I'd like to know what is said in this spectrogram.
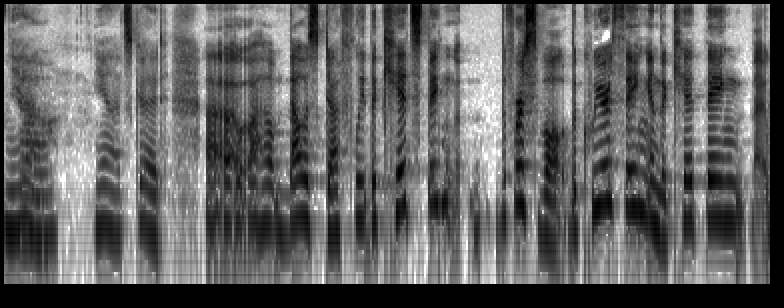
Yeah. Yeah, that's good. Uh, uh, uh, that was definitely the kids thing. The first of all, the queer thing and the kid thing that,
